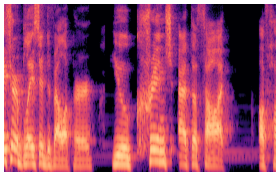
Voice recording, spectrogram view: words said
If you're a Blazor developer, you cringe at the thought of how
